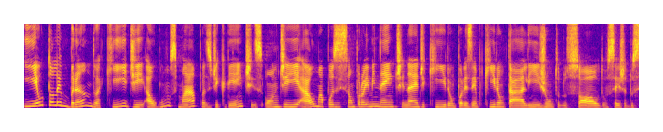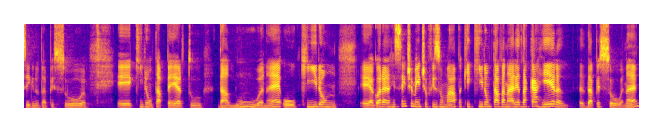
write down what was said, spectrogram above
E eu tô lembrando aqui de alguns mapas de clientes onde há uma posição proeminente, né, de Quiron, por exemplo, Quiron tá ali junto do Sol, ou seja, do signo da pessoa. É, Quiron tá perto da Lua, né? Ou Quiron. É, agora, recentemente eu fiz um mapa que Quiron estava na área da carreira da pessoa, né?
